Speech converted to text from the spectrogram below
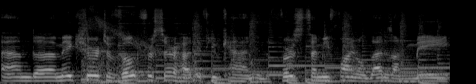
and uh, make sure to vote for Serhat if you can in the first semifinal. That is on May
